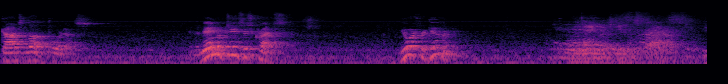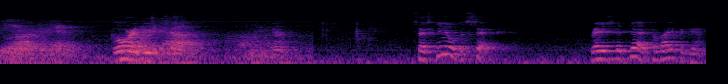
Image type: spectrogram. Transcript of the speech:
God's love toward us. In the name of Jesus Christ, you are forgiven. In the name of Jesus Christ, you are forgiven. Glory be to God. Amen. It says, heal the sick, raise the dead to life again,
